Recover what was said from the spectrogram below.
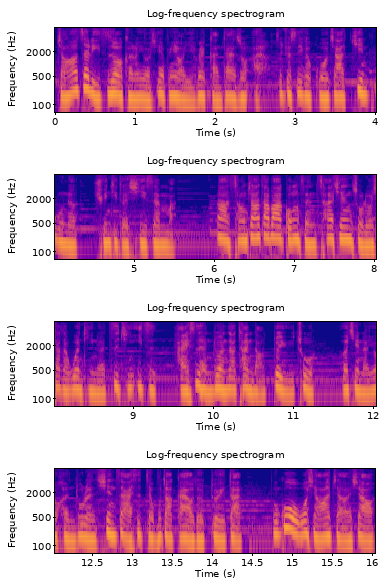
讲到这里之后，可能有些朋友也会感叹说：“哎呀，这就是一个国家进步呢，群体的牺牲嘛。”那长江大坝工程拆迁所留下的问题呢，至今一直还是很多人在探讨对与错，而且呢，有很多人现在还是得不到该有的对待。不过，我想要讲一下哦，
